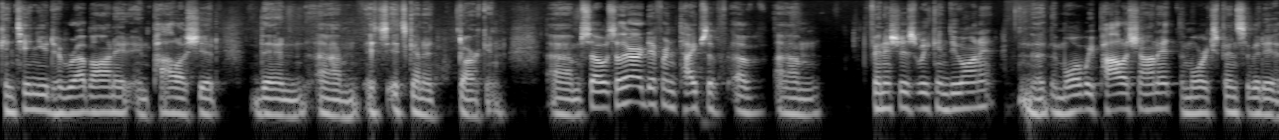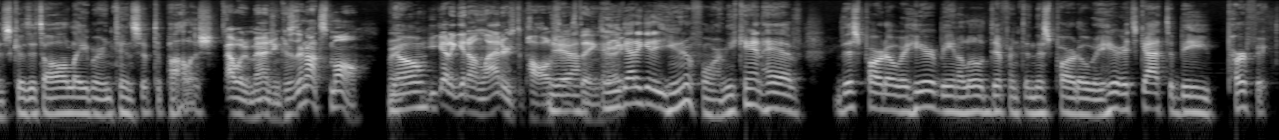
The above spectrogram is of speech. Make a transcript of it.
continue to rub on it and polish it then um, it's it's going to darken um, so so there are different types of, of um, finishes we can do on it. The, the more we polish on it, the more expensive it is because it's all labor intensive to polish. I would imagine because they're not small. Right? No, you got to get on ladders to polish yeah. those things, and right? you got to get it uniform. You can't have this part over here being a little different than this part over here. It's got to be perfect,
